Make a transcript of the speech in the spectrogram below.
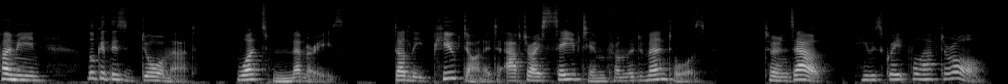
I mean, look at this doormat. What memories! Dudley puked on it after I saved him from the Dementors. Turns out he was grateful after all.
